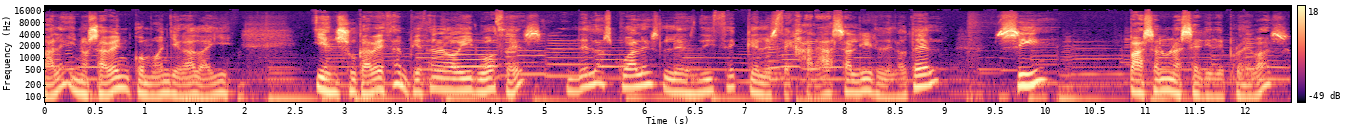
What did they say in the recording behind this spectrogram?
¿vale? Y no saben cómo han llegado allí y en su cabeza empiezan a oír voces de las cuales les dice que les dejará salir del hotel si pasan una serie de pruebas.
